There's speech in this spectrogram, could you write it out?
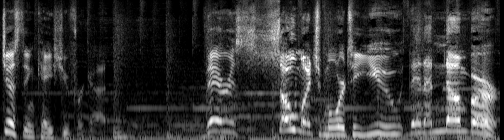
just in case you've forgotten. There is so much more to you than a number.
